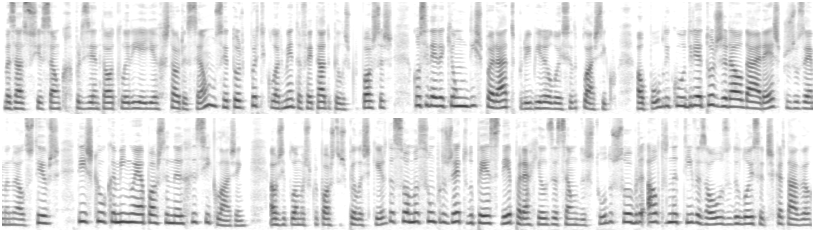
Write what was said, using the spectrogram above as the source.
Mas a associação que representa a hotelaria e a restauração, um setor particularmente afetado pelas propostas, considera que é um disparate proibir a loiça de plástico. Ao público, o diretor-geral da Aresp, José Manuel Esteves, diz que o caminho é a aposta na reciclagem. Aos diplomas propostos pela esquerda, soma-se um projeto do PSD para a realização realização de estudos sobre alternativas ao uso de louça descartável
